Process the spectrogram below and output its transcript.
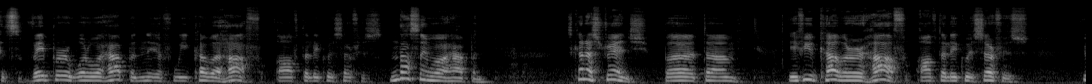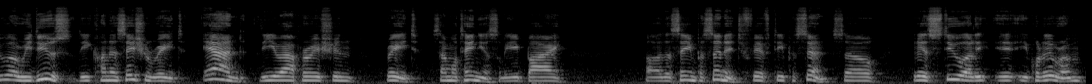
its vapor, what will happen if we cover half of the liquid surface? Nothing will happen. It's kind of strange, but um, if you cover half of the liquid surface, you will reduce the condensation rate and the evaporation rate simultaneously by uh, the same percentage, 50%. So it is still an equilibrium.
